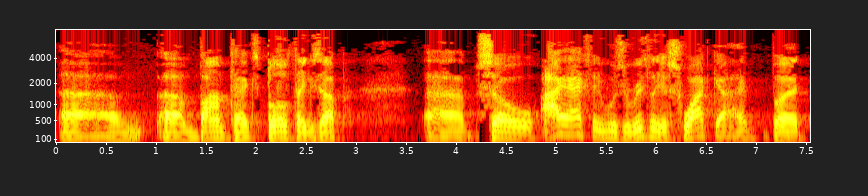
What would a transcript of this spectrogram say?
uh, uh, bomb techs blow things up. Uh, so I actually was originally a SWAT guy, but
